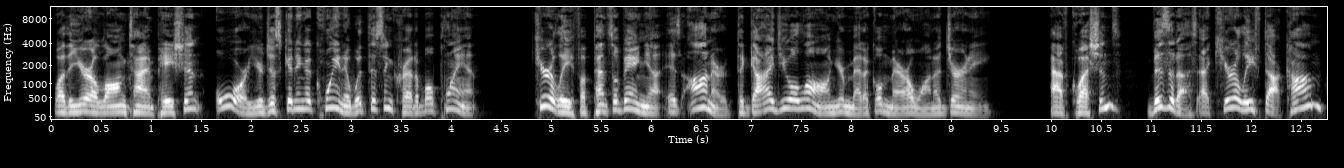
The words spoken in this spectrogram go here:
Whether you're a longtime patient or you're just getting acquainted with this incredible plant, Curaleaf of Pennsylvania is honored to guide you along your medical marijuana journey. Have questions? Visit us at curaleaf.com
